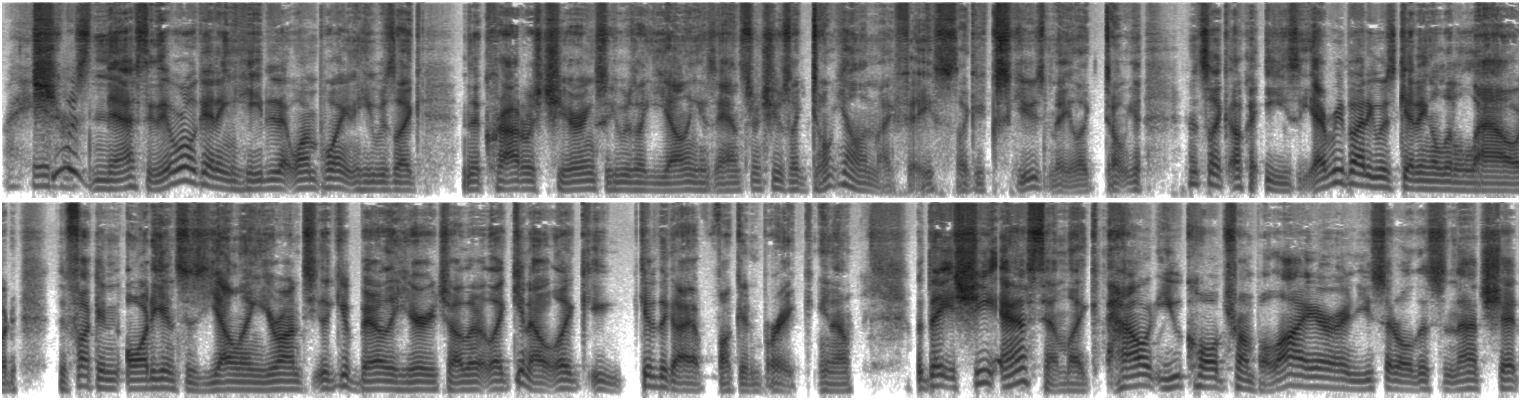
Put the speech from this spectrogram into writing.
I hate She her. was nasty. They were all getting heated at one point, and he was like, and the crowd was cheering, so he was like yelling his answer, and she was like, "Don't yell in my face, like, excuse me, like, don't." Yell. And it's like, okay, easy. Everybody was getting a little loud. The fucking audience is yelling. You're on, t- like, you barely hear each other. Like, you know, like, give the guy a fucking break, you know. But they, she asked him, like, how you called Trump a liar, and you said all this and that shit,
